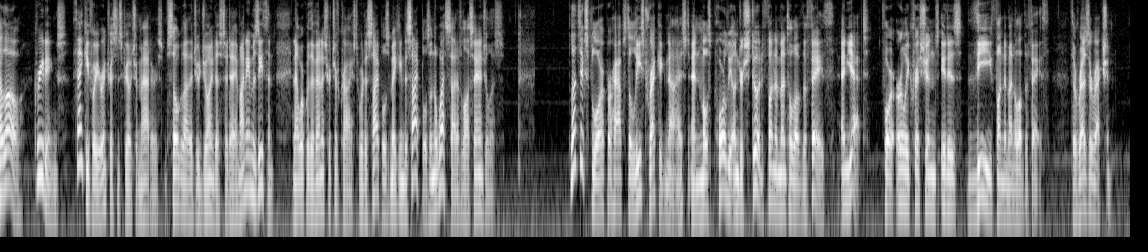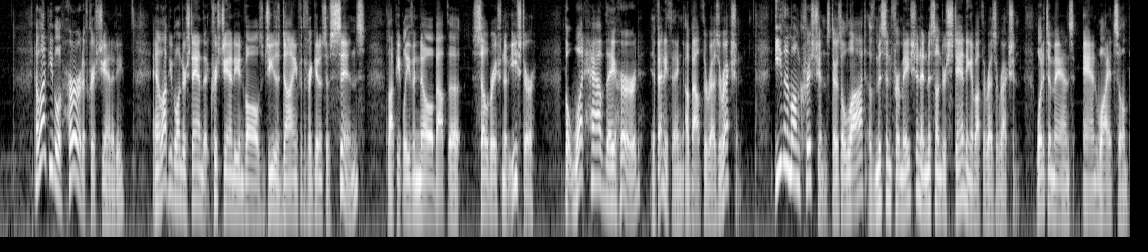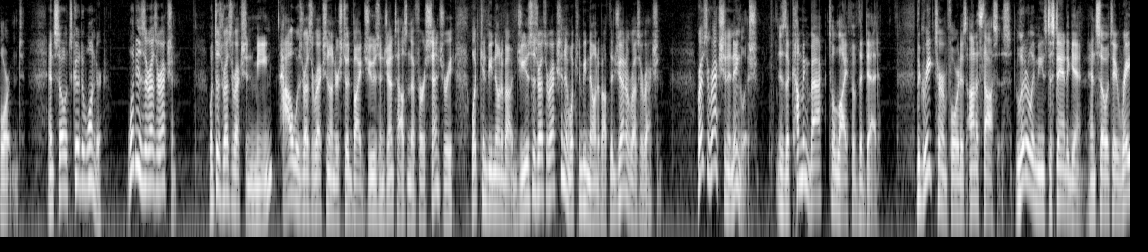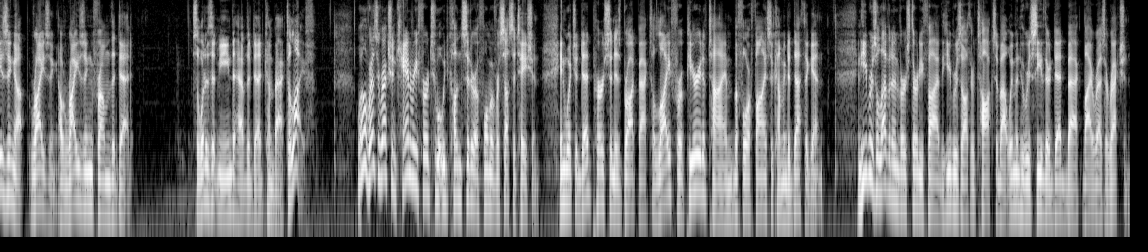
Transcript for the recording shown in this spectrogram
Hello, greetings. Thank you for your interest in spiritual matters. I'm so glad that you joined us today. My name is Ethan, and I work with the Venice Church of Christ. We're disciples making disciples on the west side of Los Angeles. Let's explore perhaps the least recognized and most poorly understood fundamental of the faith, and yet, for early Christians, it is the fundamental of the faith the resurrection. Now, a lot of people have heard of Christianity, and a lot of people understand that Christianity involves Jesus dying for the forgiveness of sins. A lot of people even know about the celebration of Easter. But what have they heard, if anything, about the resurrection? Even among Christians, there's a lot of misinformation and misunderstanding about the resurrection, what it demands, and why it's so important. And so it's good to wonder what is the resurrection? What does resurrection mean? How was resurrection understood by Jews and Gentiles in the first century? What can be known about Jesus' resurrection and what can be known about the general resurrection? Resurrection in English is the coming back to life of the dead. The Greek term for it is anastasis, literally means to stand again, and so it's a raising up, rising, a rising from the dead. So, what does it mean to have the dead come back to life? Well, resurrection can refer to what we'd consider a form of resuscitation, in which a dead person is brought back to life for a period of time before finally succumbing to death again. In Hebrews 11 and verse 35, the Hebrews author talks about women who receive their dead back by resurrection.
